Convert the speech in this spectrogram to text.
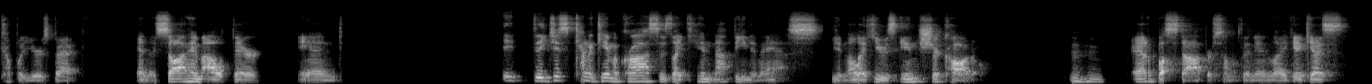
a couple years back, and they saw him out there, and it, they just kind of came across as like him not being an ass, you know, like he was in Chicago Mhm. at a bus stop or something, and like I guess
